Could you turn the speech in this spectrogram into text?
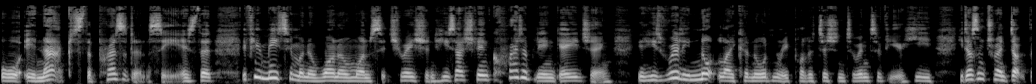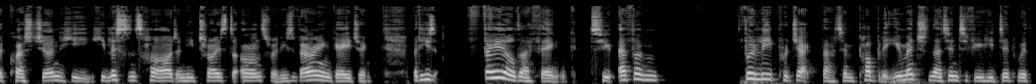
or enacts the presidency is that if you meet him in a one-on-one situation, he's actually incredibly engaging. You know, he's really not like an ordinary politician to interview. He he doesn't try and duck the question. He he listens hard and he tries to answer it. He's very engaging, but he's failed, I think, to ever fully project that in public. You mentioned that interview he did with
